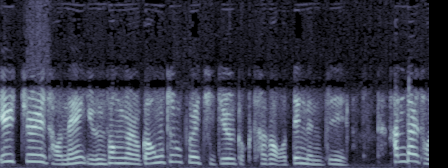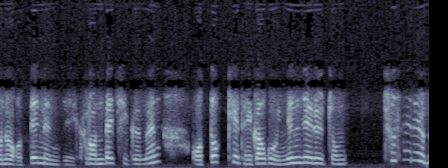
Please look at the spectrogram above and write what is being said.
일주일 전에 윤석열과 홍준표의 지지율 격차가 어땠는지 한달 전은 어땠는지 그런데 지금은 어떻게 돼가고 있는지를 좀 추세를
